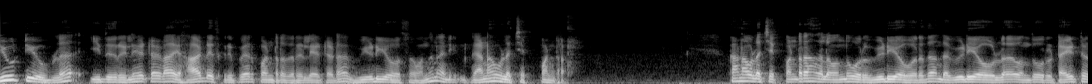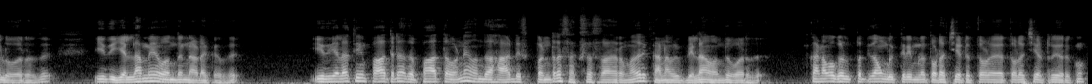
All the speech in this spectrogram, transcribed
யூடியூப்பில் இது ரிலேட்டடாக ஹார்ட் டிஸ்க் ரிப்பேர் பண்ணுறது ரிலேட்டடாக வீடியோஸை வந்து நான் கனவில் செக் பண்ணுறேன் கனவில் செக் பண்ணுறேன் அதில் வந்து ஒரு வீடியோ வருது. அந்த வீடியோவில் வந்து ஒரு டைட்டில் வருது. இது எல்லாமே வந்து நடக்குது. இது எல்லாத்தையும் பார்த்துட்டு அதை பார்த்த உடனே வந்து ஹார்ட் டிஸ்க் பண்ணுற சக்ஸஸ் ஆகிற மாதிரி கனவு இப்படிலாம் வந்து வருது. கனவுகள் பற்றி தான் உங்களுக்கு தெரியுமில்ல தொடர்ச்சியற்று தொட தொடர்ச்சியற்று இருக்கும்.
